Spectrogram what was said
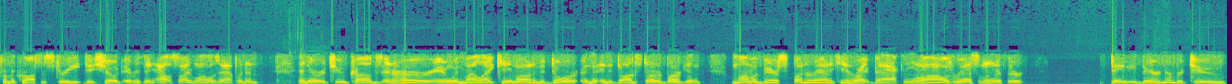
from across the street that showed everything outside while it was happening, and there were two cubs and her. And when my light came on and the door and the, and the dog started barking, Mama Bear spun around and came right back. And while I was wrestling with her, baby bear number two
